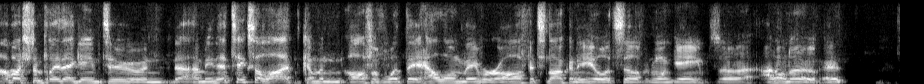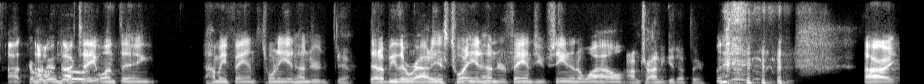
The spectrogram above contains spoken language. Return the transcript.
I watched him play that game too, and uh, I mean, it takes a lot coming off of what they, how long they were off. It's not going to heal itself in one game. So uh, I don't know. It- I, coming I'll, into I'll a- tell you one thing. How many fans? Twenty eight hundred. Yeah. that'll be the rowdiest twenty eight hundred fans you've seen in a while. I'm trying to get up there. All right,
